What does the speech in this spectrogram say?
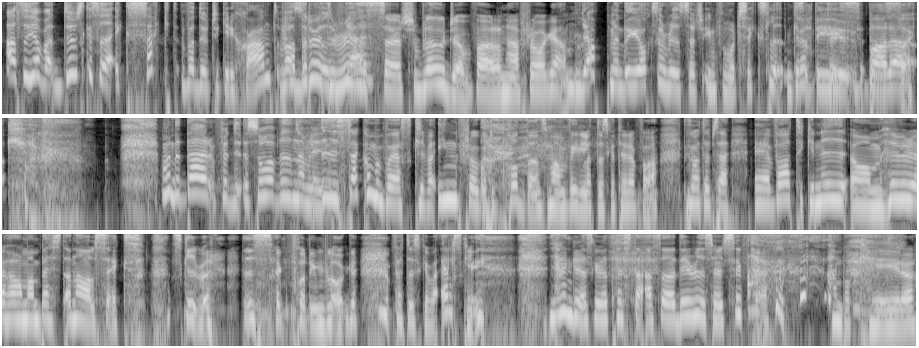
alltså jag bara, du ska säga exakt vad du tycker är skönt, vad Hade du ett funkar. research blowjob för den här frågan? Japp, men det är också research inför vårt sexliv. så Grattis det är ju bara, Isak. Men det där, för så har vi nämligen Isak kommer börja skriva in frågor till podden som han vill att du ska ta reda på. Det kommer typ såhär, eh, vad tycker ni om hur har man bäst analsex? Skriver Isak på din blogg för att du ska vara älskling. Jag har en grej jag skulle vilja testa, alltså det är research-syfte. Han bara okej då.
